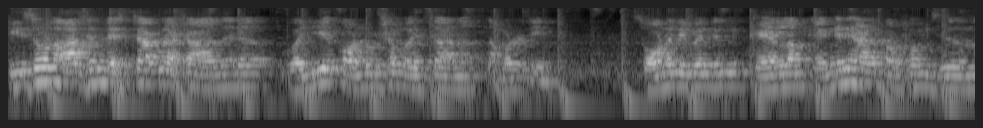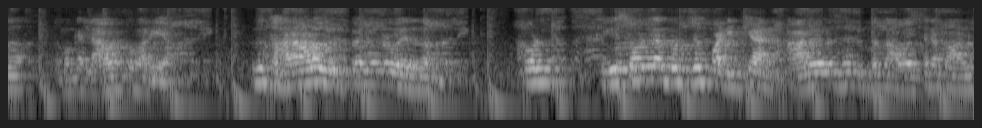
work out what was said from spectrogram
കീസോൾ ആർ സി എമ്മിൽ എസ്റ്റാബ്ലിഷ് ആകുന്നതിന് വലിയ കോൺട്രിബ്യൂഷൻ വഹിച്ചതാണ് നമ്മുടെ ടീം സോണൽ ഇവന്റിൽ കേരളം എങ്ങനെയാണ് പെർഫോം ചെയ്തതെന്ന് നമുക്ക് എല്ലാവർക്കും അറിയാം. ഇന്ന് ധാരാളം ഉൽപ്പന്നങ്ങൾ വരുന്നുണ്ട്. അപ്പോൾ കീസോണിനെ കുറിച്ച് പഠിക്കാൻ ആളുകൾക്ക് കിട്ടുന്ന അവസരമാണ്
